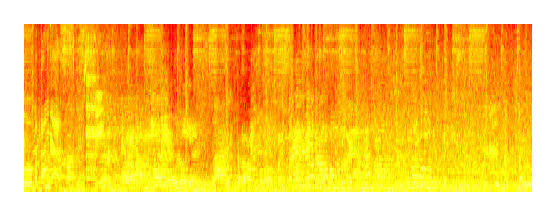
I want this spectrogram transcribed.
So, Batangas. Okay? Here, here. Ha? Sobrang guys. Actually.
